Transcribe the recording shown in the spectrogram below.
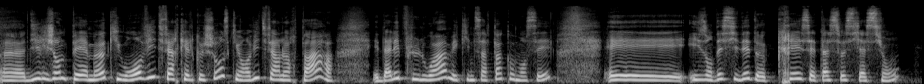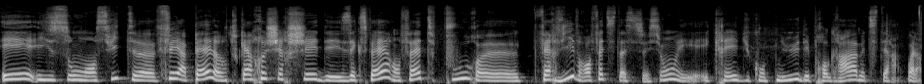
euh, dirigeants de PME, qui ont envie de faire quelque chose, qui ont envie de faire leur part et d'aller plus loin, mais qui ne savent pas commencer. Et ils ont décidé de créer cette association. Et ils ont ensuite euh, fait appel, en tout cas recherché des experts en fait pour euh, faire vivre en fait cette association et, et créer du contenu, des programmes, etc. Voilà.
